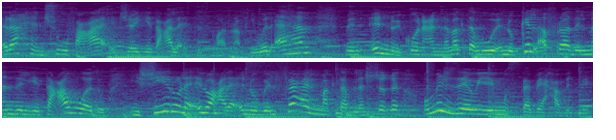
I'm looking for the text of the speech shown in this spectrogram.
راح نشوف عائد جيد على استثمارنا فيه والأهم من إنه يكون عندنا مكتب هو إنه كل أفراد المنزل يتعودوا يشوروا له على إنه بالفعل مكتب للشغل ومش زاوية مستباحة بالبيت.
